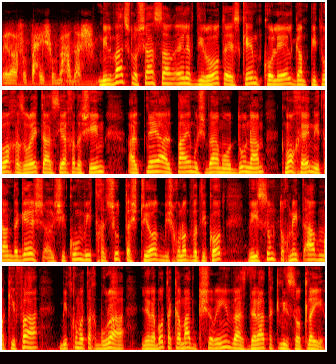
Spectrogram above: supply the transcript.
ולעשות את החישוב מחדש. מלבד 13 אלף דירות, ההסכם כולל גם פיתוח אזורי תעשייה חדשים על פני 2,700 דונם. כמו כן, ניתן דגש על שיקום והתחדשות תשתיות בשכונות ותיקות ויישום תוכנית אב מקיפה בתחום התחבורה, לרבות הקמת גשרים והסדרת הכניסות לעיר.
